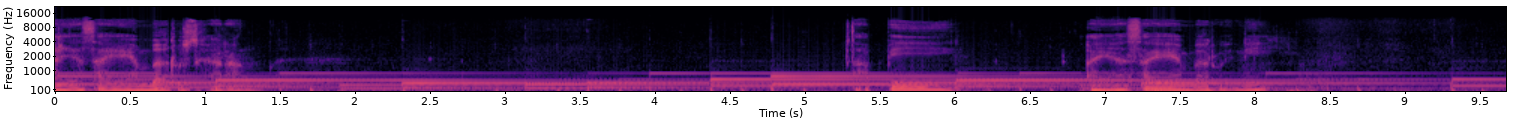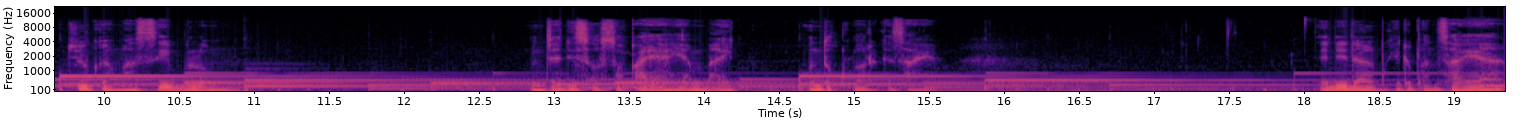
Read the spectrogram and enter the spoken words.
ayah saya yang baru sekarang. Saya yang baru ini juga masih belum menjadi sosok ayah yang baik untuk keluarga saya. Jadi dalam kehidupan saya,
